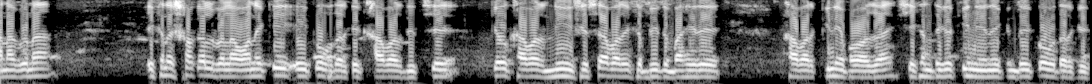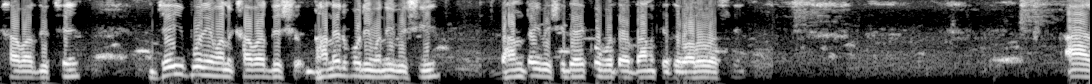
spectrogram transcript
আনাগোনা। এখানে সকালবেলা অনেকেই এই কবুতরকে খাবার দিচ্ছে। কেউ খাবার নিয়ে এসেছে, আবার এখানে বাহিরে খাবার কিনে পাওয়া যায়। সেখান থেকে কিনে এনে কিন্তু এই কবুতরকে খাবার দিচ্ছে। যেই পরিমাণ খাবার দিচ্ছে ধানের পরিমাণই বেশি, ধানটাই বেশি দেয়, কবুতর ধান খেতে ভালোবাসে। আর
